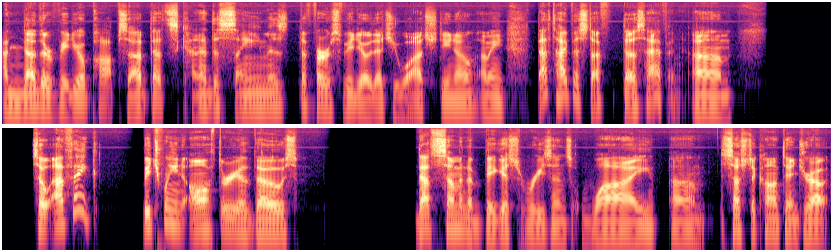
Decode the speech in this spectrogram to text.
another video pops up that's kind of the same as the first video that you watched, you know? I mean, that type of stuff does happen. Um, so I think between all three of those, that's some of the biggest reasons why um, such the content drought.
